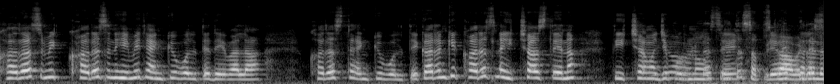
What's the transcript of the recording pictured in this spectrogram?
खरंच मी खरंच नेहमी थँक्यू बोलते देवाला. खरंच थँक्यू बोलते. कारण की खरंच ना इच्छा असते ना ती इच्छा माझी पूर्ण आवडला असेल होते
